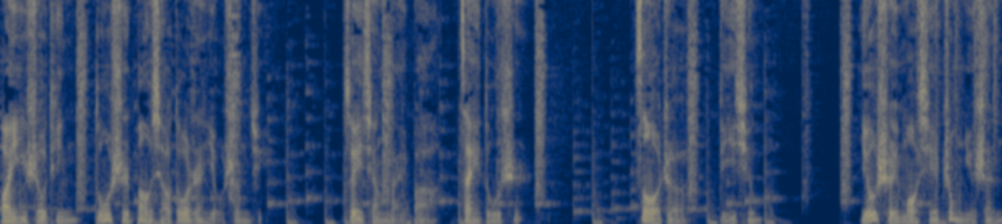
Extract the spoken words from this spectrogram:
欢迎收听都市爆笑多人有声剧《最强奶爸在都市》，作者：迪秋，由水墨携众女神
